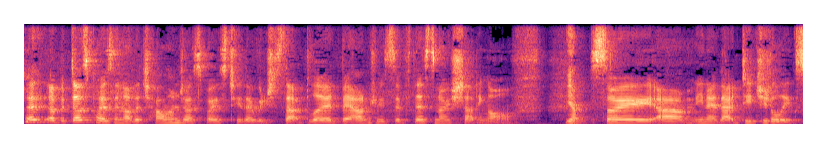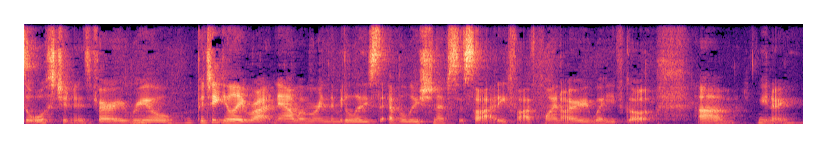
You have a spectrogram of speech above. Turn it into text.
It, uh, it does pose another challenge, I suppose, too, though, which is that blurred boundaries if there's no shutting off. Yep. So, um, you know, that digital exhaustion is very real, particularly right now when we're in the middle of this evolution of society 5.0, where you've got, um, you know,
